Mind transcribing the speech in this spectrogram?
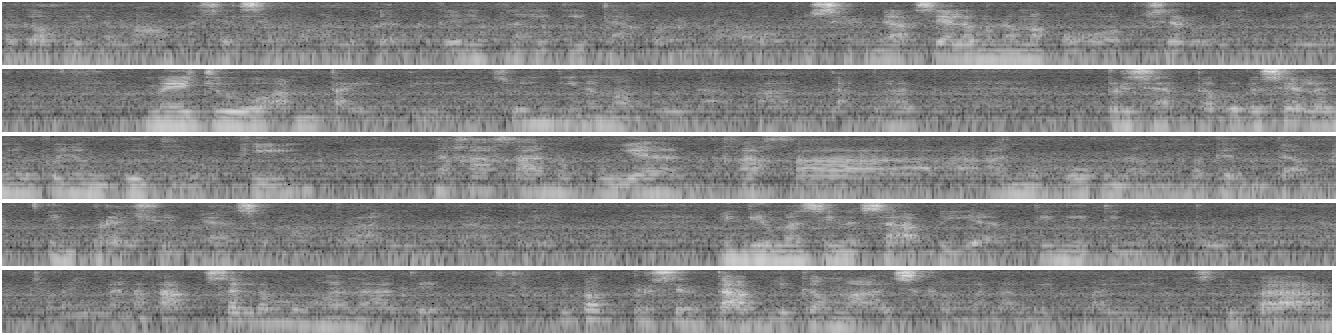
pag ako'y namamasyal sa mga lugar na ganito nakikita ko ng mga officer na kasi alam mo naman kung officer o hindi medyo untidy so hindi naman po dapat. Dapat presentable. Kasi alam niyo po yung good looking nakakaano po yan nakakaano ho ng magandang impression yan sa mga client natin. Hindi man sinasabi yan tinitingnan po nila yan. Tsaka yung nakakasalamuhan natin di ba presentable ka, maayos ka, manamit, malinis, di ba?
